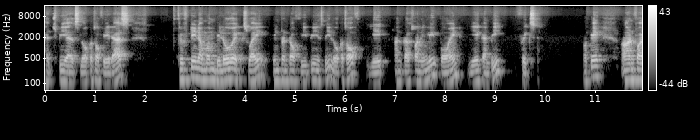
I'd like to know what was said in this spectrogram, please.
HP as locus of A dash. 15 mm below XY in front of VP is the locus of A and correspondingly point A can be fixed. Okay. And for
